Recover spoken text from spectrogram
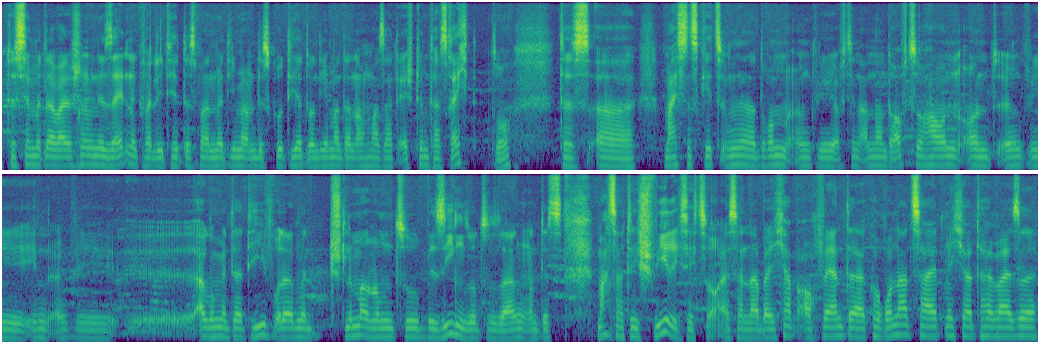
das ist ja mittlerweile schon eine seltene Qualität, dass man mit jemandem diskutiert und jemand dann auch mal sagt, ey, stimmt, hast recht. So, das, äh, meistens geht es irgendwie darum, irgendwie auf den anderen draufzuhauen und irgendwie ihn irgendwie äh, argumentativ oder mit Schlimmerem zu besiegen sozusagen. Und das macht es natürlich schwierig, sich zu äußern. Aber ich habe auch während der Corona-Zeit mich ja teilweise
